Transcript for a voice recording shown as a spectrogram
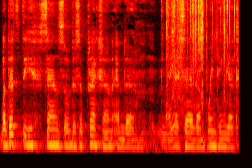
But that's the sense of the subtraction and uh, like I said I'm pointing at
